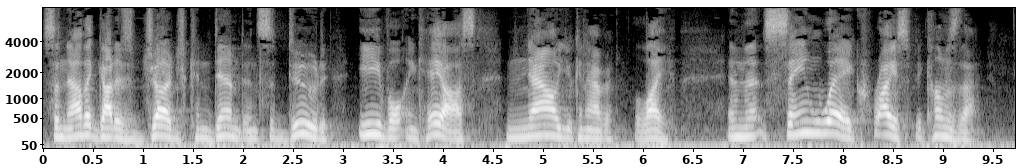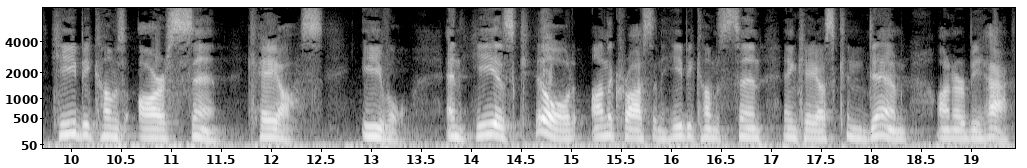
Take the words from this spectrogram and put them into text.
So now that God has judged, condemned, and subdued evil and chaos, now you can have life. In the same way, Christ becomes that. He becomes our sin, chaos, evil. And he is killed on the cross and he becomes sin and chaos, condemned on our behalf.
